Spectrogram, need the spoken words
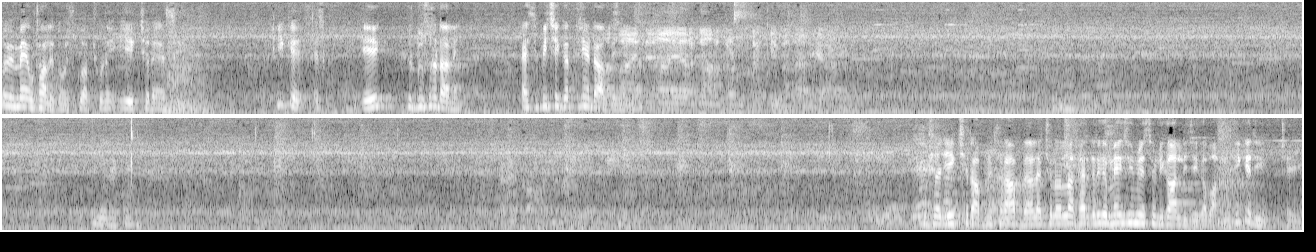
भाई मैं उठा लेता हूँ इसको आप छोड़ें एक चला ऐसे। ठीक है एक फिर दूसरा डालें। ऐसे पीछे करते हैं डालते हैं ये देखें। उषा जी एक छर आपने ख़राब डाला चलो अल्लाह खैर करके मैगजीन में से निकाल लीजिएगा बाद में ठीक है जी? ठीक।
